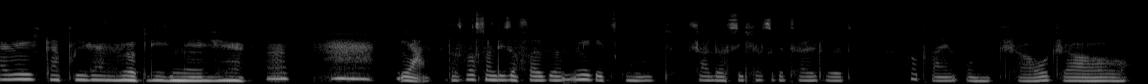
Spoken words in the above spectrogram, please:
Also ich kapiere das wirklich nicht. ja, das war's von dieser Folge. Mir geht's gut. Schade, dass die Klasse geteilt wird. Haut rein und ciao, ciao.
